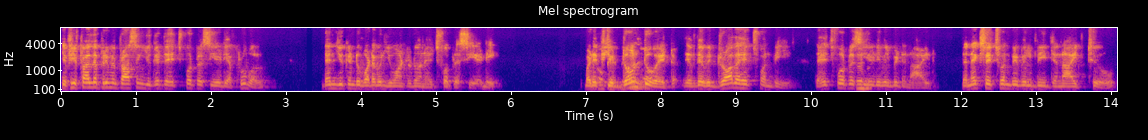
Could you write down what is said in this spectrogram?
If you file the premium processing, you get the H4 plus EAD approval, then you can do whatever you want to do on H4 plus EAD. But if okay, you don't do it, if they withdraw the H1B, the H4 plus mm-hmm. EAD will be denied the next H1B will be denied too.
